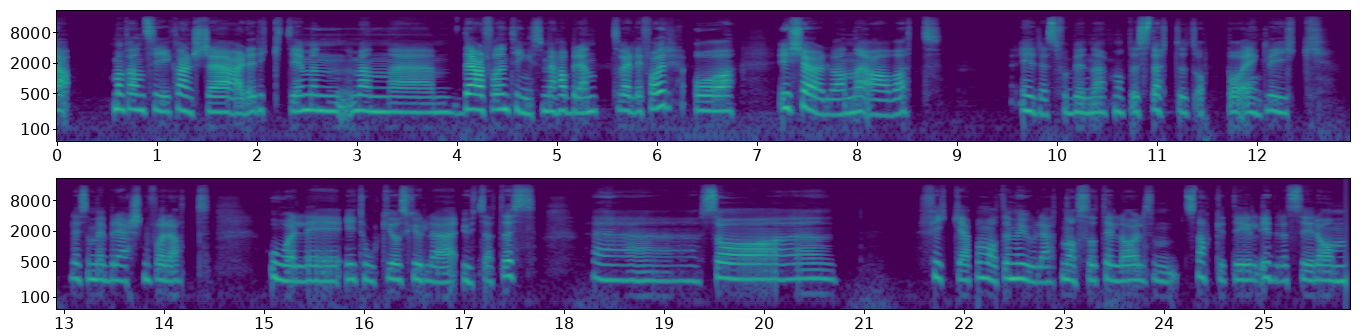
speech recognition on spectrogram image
ja, man kan si kanskje er det riktig, men, men uh, det er i hvert fall en ting som jeg har brent veldig for. Og i kjølvannet av at Idrettsforbundet på en måte støttet opp og egentlig gikk liksom i bresjen for at OL i, i Tokyo skulle utsettes, eh, så eh, fikk jeg på en måte muligheten også til å liksom snakke til idrettsstyret om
